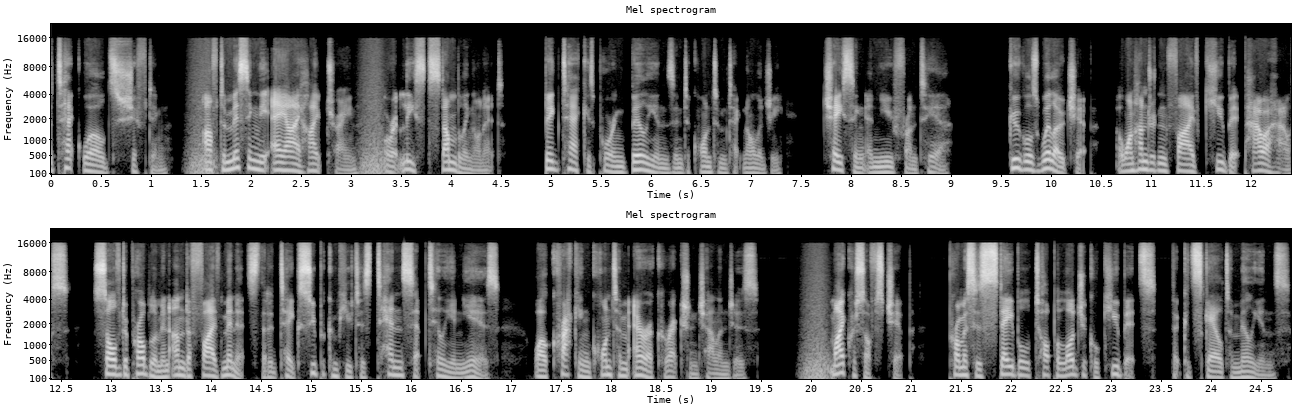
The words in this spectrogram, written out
The tech world's shifting. After missing the AI hype train, or at least stumbling on it, big tech is pouring billions into quantum technology, chasing a new frontier. Google's Willow chip, a 105 qubit powerhouse, solved a problem in under five minutes that'd take supercomputers 10 septillion years, while cracking quantum error correction challenges. Microsoft's chip promises stable topological qubits that could scale to millions.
